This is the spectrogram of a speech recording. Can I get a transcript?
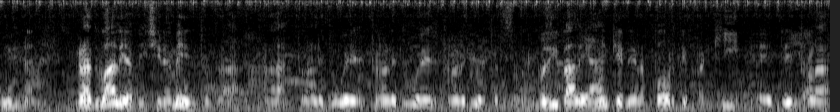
un graduale avvicinamento tra, tra, tra, le, due, tra le, due, le due persone. Così vale anche nei rapporti fra chi è dentro la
